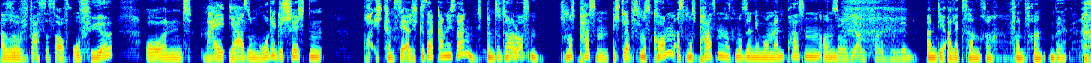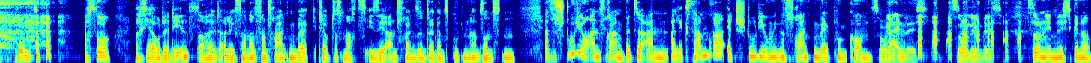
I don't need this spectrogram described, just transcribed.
Also was ist auch wofür. Und mei, ja, so Modegeschichten, boah, ich kann es dir ehrlich gesagt gar nicht sagen. Ich bin total offen. Es muss passen. Ich glaube, es muss kommen, es muss passen, es muss in dem Moment passen. Wo Und sollen die Anfragen hingehen? an die Alexandra von Frankenberg. Punkt. Ach so. Ach ja, oder die Insta halt, Alexander von Frankenberg. Ich glaube, das macht's easy. Anfragen sind da ganz gut und ansonsten. Also Studioanfragen bitte an alexandra.studio-frankenberg.com. So Geil. nämlich. So nämlich. So nämlich, genau.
